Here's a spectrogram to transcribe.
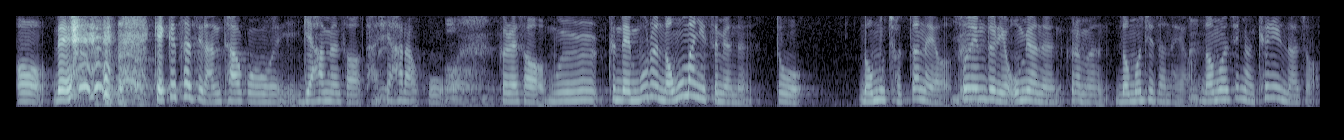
어, 네. 깨끗하진 않다고 얘기하면서 다시 네. 하라고. 어, 네. 그래서 물 근데 물을 너무 많이 쓰면은 또 너무 젖잖아요. 네. 손님들이 오면은 그러면 넘어지잖아요. 네. 넘어지면 큰일 나죠.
